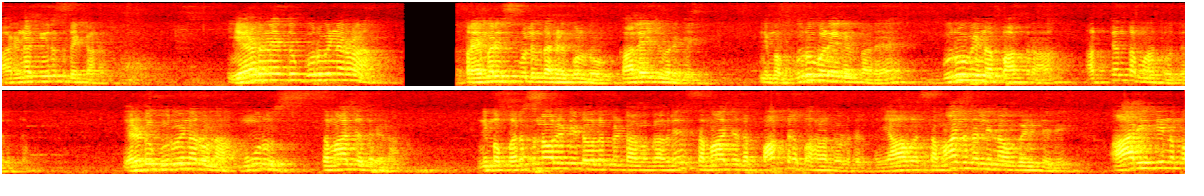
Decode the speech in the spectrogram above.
ಆ ಋಣ ತೀರಿಸಬೇಕಾಗುತ್ತೆ. ಎರಡನೇದ್ದು ಗುರುವಿನ ಋಣ. ಪ್ರೈಮರಿ ಸ್ಕೂಲಿಂದ ಹಿಡ್ಕೊಂಡು ಕಾಲೇಜ್ವರೆಗೆ ನಿಮ್ಮ ಗುರುಗಳೇನಿರ್ತಾರೆ ಗುರುವಿನ ಪಾತ್ರ ಅತ್ಯಂತ ಮಹತ್ವದ್ದಿರುತ್ತೆ. ಎರಡು ಗುರುವಿನ ಋಣ, ಮೂರು ಸಮಾಜದ ಋಣ. ನಿಮ್ಮ ಪರ್ಸನಾಲಿಟಿ ಡೆವಲಪ್ಮೆಂಟ್ ಆಗಬೇಕಾದ್ರೆ ಸಮಾಜದ ಪಾತ್ರ ಬಹಳ ದೊಡ್ಡದಿರುತ್ತೆ. ಯಾವ ಸಮಾಜದಲ್ಲಿ ನಾವು ಬೆಳಿತೀವಿ, ಆ ರೀತಿ ನಮ್ಮ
